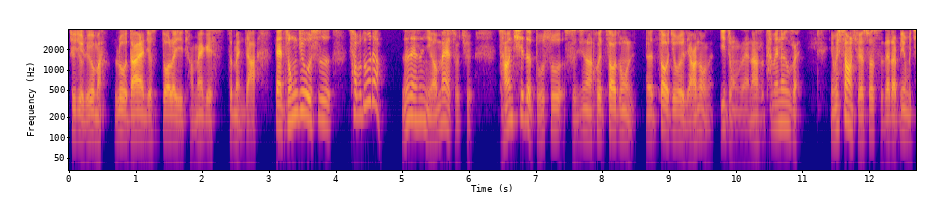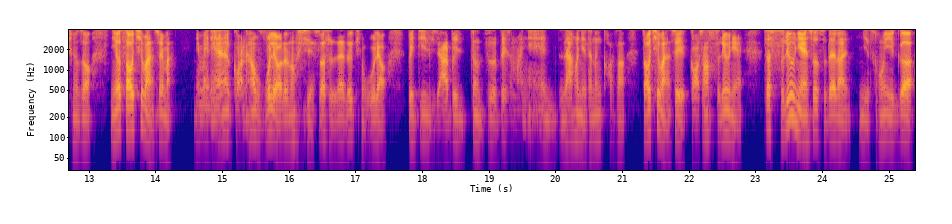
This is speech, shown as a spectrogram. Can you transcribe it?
九九六嘛，路当然就是多了一条卖给资本家，但终究是差不多的。仍然是你要卖出去，长期的读书实际上会造就呃造就两种人，一种人呢是特别能忍，因为上学说实在的并不轻松，你要早起晚睡嘛，你每天搞那无聊的东西，说实在都挺无聊，背地理啊，背政治，背什么你，然后你才能考上，早起晚睡搞上十六年，这十六年说实在的，你从一个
